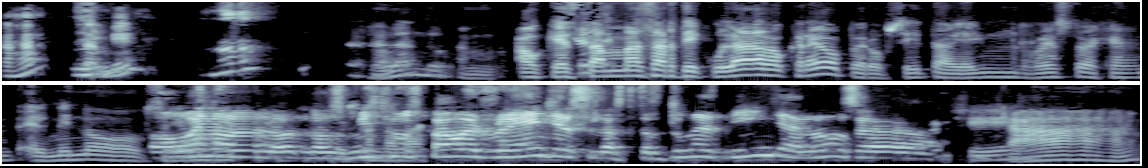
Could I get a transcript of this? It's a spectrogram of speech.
Ajá, también. Ajá. Aunque está más articulado, creo, pero sí, también hay un resto de gente. El mismo. O bueno, lo- los mismos Power Rangers, las tortugas ninja, ¿no? O sea, Sí, Ah, ajá.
